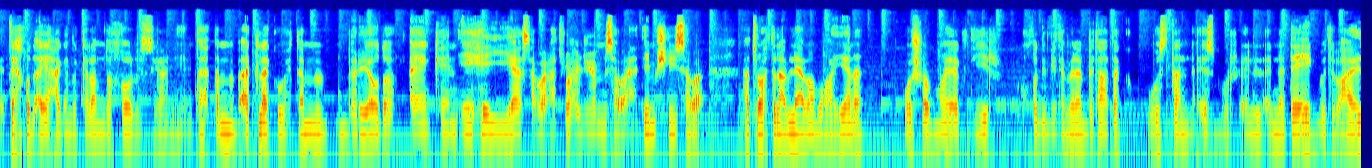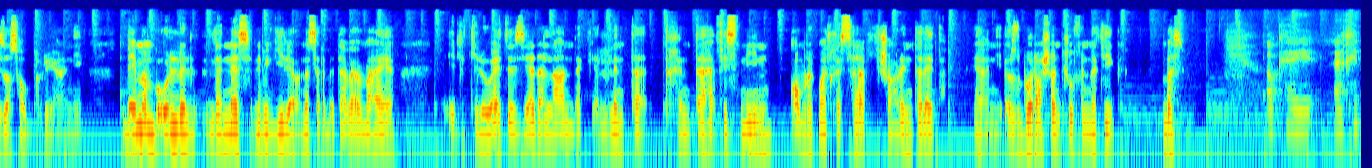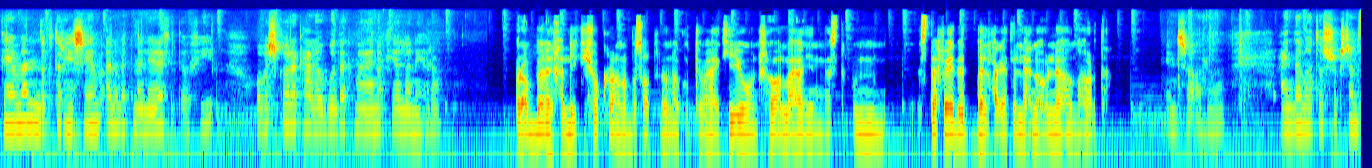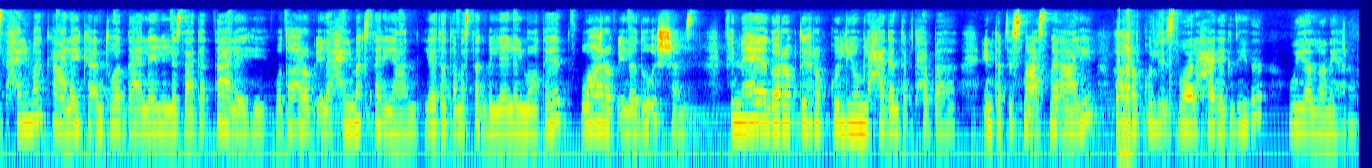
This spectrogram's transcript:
تاخد أي حاجة من الكلام ده خالص. يعني أنت اهتم بأكلك واهتم بالرياضه ايا كان إيه هي سواء هتروح الجيم سواء هتمشي سواء هتروح تلعب لعبة معينة واشرب مية كتير وخد الفيتامينات بتاعتك واستنى اصبر. ال- النتائج بتبقى عايزة صبر. يعني دايما بقول لل- للناس اللي بتجيلي أو الناس اللي بتتابع معايا الكيلوات الزيادة اللي عندك اللي أنت تخنتها في سنين عمرك ما هتخسها في شهرين ثلاثة يعني اصبر عشان تشوف النتيجة. بس. أوكي آه، ختاما دكتور هشام أنا بتمنى لك التوفيق وبشكرك على وجودك معانا في يلا نهرب ربنا يخليكي شكرا أنا انبسطت إن أنا كنت معاكي وإن شاء الله يعني الناس تكون استفادت بالحاجات اللي إحنا قلناها النهارده. إن شاء الله. عندما تشرق شمس حلمك عليك أن تودع الليل الذي اعتدت عليه وتهرب إلى حلمك سريعا لا تتمسك بالليل المعتاد واهرب إلى ضوء الشمس. في النهاية جرب تهرب كل يوم لحاجة أنت بتحبها. أنت بتسمع أسماء علي ههرب كل أسبوع لحاجة جديدة ويلا نهرب.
